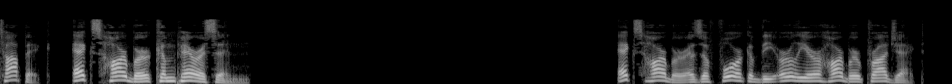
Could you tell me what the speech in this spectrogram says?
Topic: X Harbor comparison X Harbor is a fork of the earlier Harbor project.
